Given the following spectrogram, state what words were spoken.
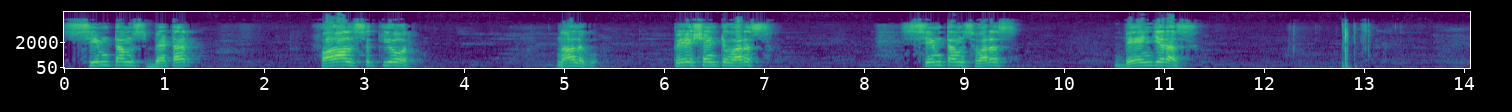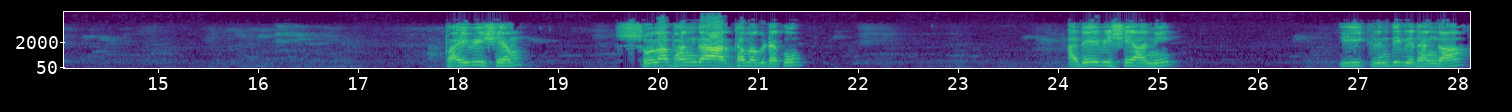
symptoms better false cure. నాలుగు. Patient worse symptoms worse dangerous పై విషయం సులభంగా అర్థమగుటకు అదే విషయాన్ని ఈ క్రింది విధంగా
